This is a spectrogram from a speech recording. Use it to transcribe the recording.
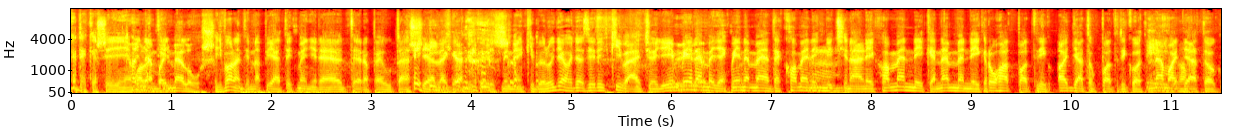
Érdekes, hogy egy ilyen Hogy nem Valentin- vagy melós. Egy Valentin napi játék mennyire terapeutás jelleggel működik mindenkiből, ugye? Hogy azért így kiváltja, hogy én miért nem megyek, miért nem mehetek, ha mennék, mit csinálnék, ha mennék, nem mennék, rohadt Patrik, adjátok Patrikot, nem van. adjátok,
